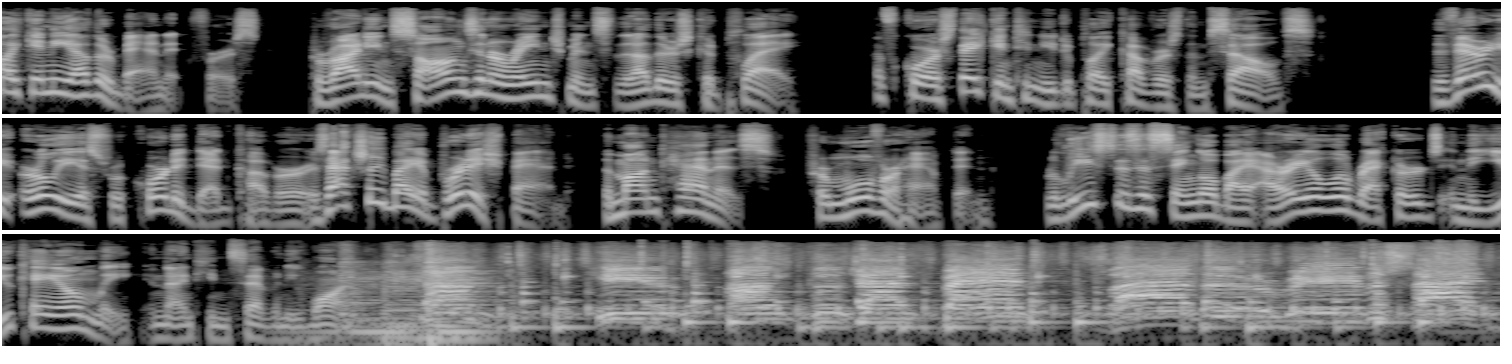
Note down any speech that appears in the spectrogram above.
Like any other band at first, providing songs and arrangements that others could play. Of course, they continued to play covers themselves. The very earliest recorded Dead cover is actually by a British band, the Montanas, from Wolverhampton, released as a single by Ariola Records in the UK only in 1971. Come here, Uncle John's band by the riverside.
